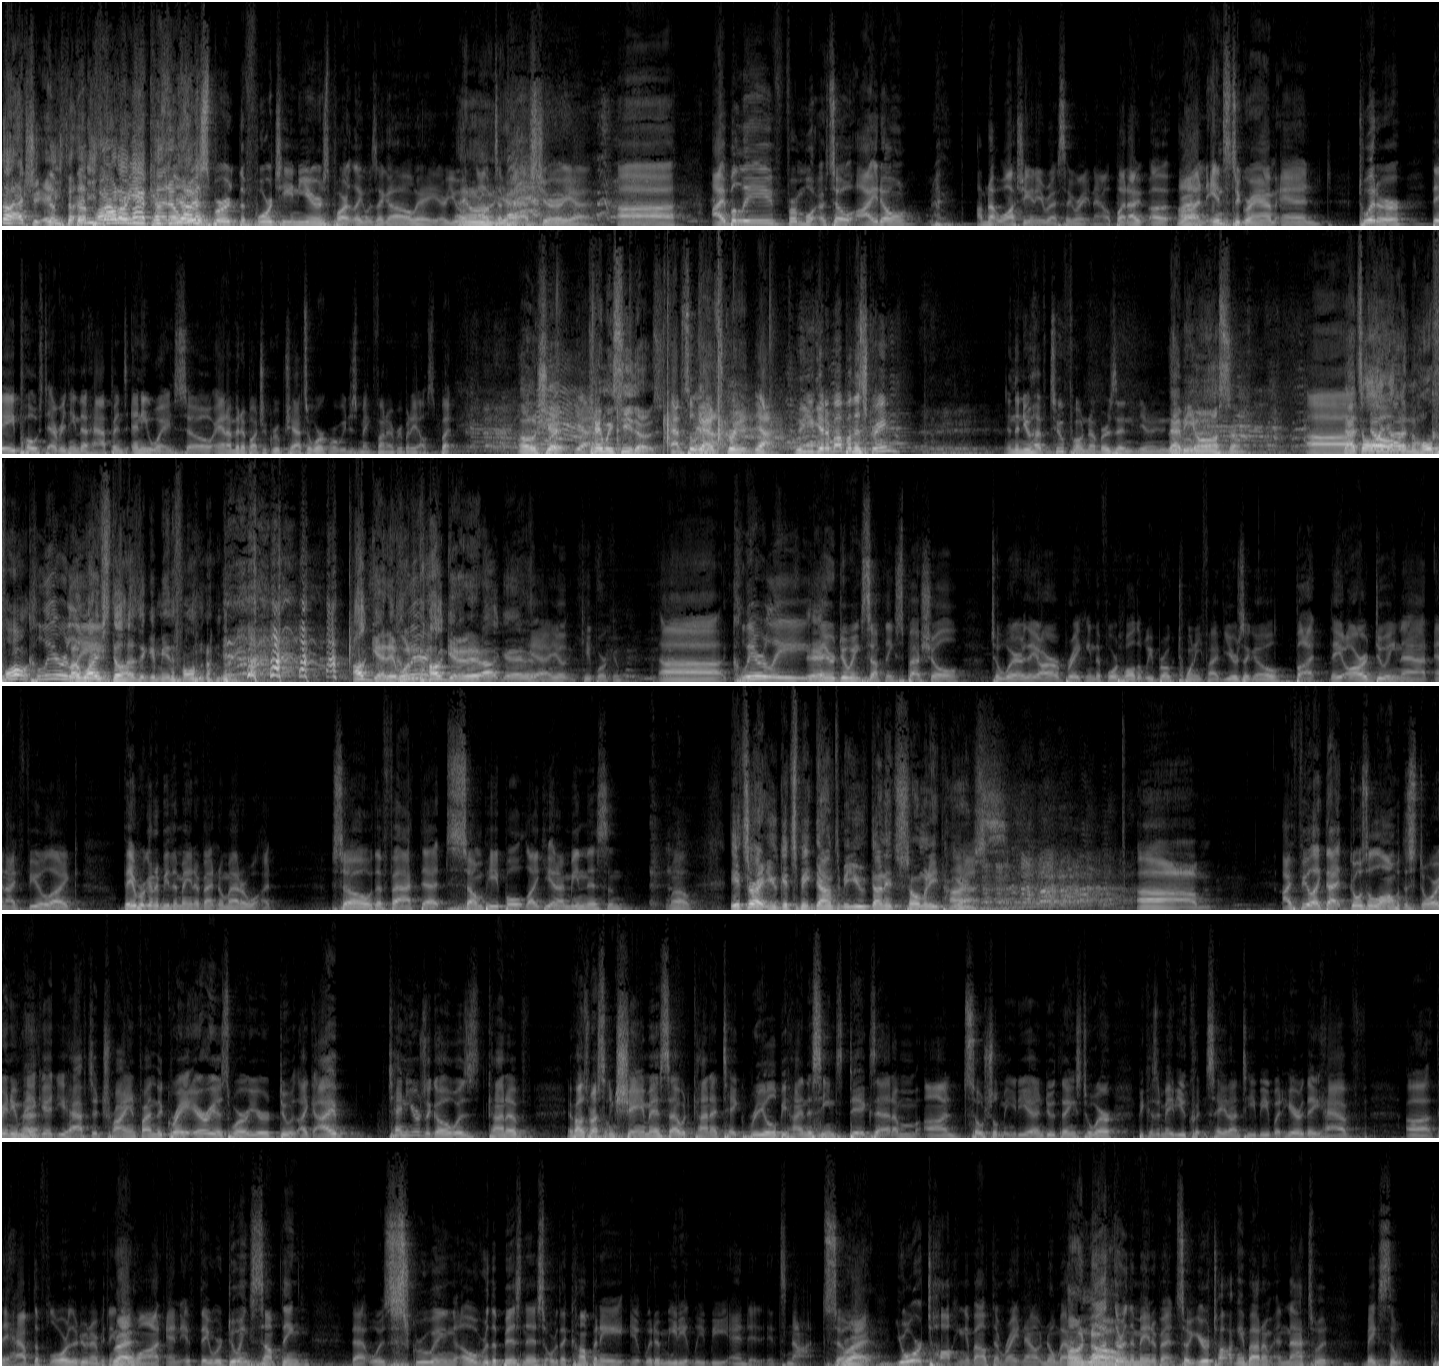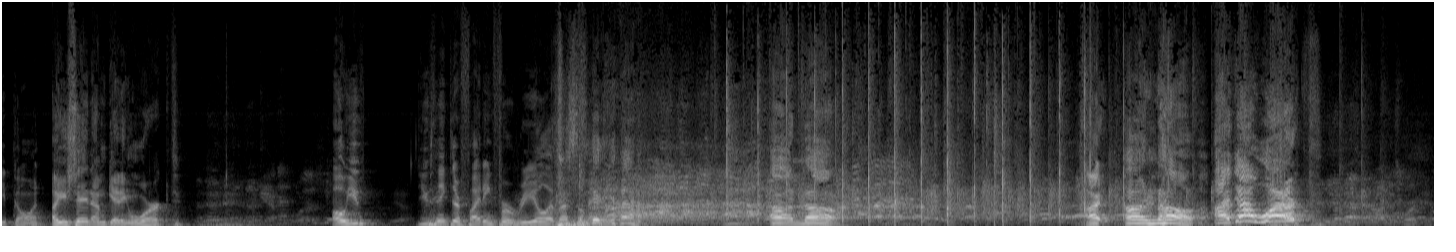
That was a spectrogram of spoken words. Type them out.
No, actually, any, The, th- the part where you kind of whispered the 14 years part, like it was like, oh, hey, are you out know, to yeah. pasture? Yeah. Uh, I believe from what, so I don't, I'm not watching any wrestling right now, but I uh, Right. on Instagram and Twitter they post everything that happens anyway. So, and I'm in a bunch of group chats at work where we just make fun of everybody else. But Oh shit! Yeah. Can we see those? absolutely, We got screen. Yeah, will you get them up on the screen? And then you have two phone numbers, and you know. That'd be awesome. Uh, That's all no, I got in the whole phone. Clearly, my wife still hasn't given me the phone number. I'll get it. Clear- I'll get it. I'll get it. Yeah, you'll keep working. Uh, clearly, Yeah. they're doing something special to where they are breaking the fourth wall that we broke 25 years ago, but they are doing that, and I feel like they were going to be the main event no matter what. So the fact that some people, like, you, and I mean this, and well, It's all right. You could speak down to me. You've done it so many times. yes. um, I feel like that goes along with the story, and you make Yeah. it. You have to try and find the gray areas where you're doing. Like I, ten years ago, was kind of. If I was wrestling Sheamus, I would kind of take real behind the scenes digs at him on social media and do things to where because maybe you couldn't say it on TV, but here they have uh, they have the floor, they're doing everything Right. they want, and if they were doing something that was screwing over the business or the company, it would immediately be ended. It's not. So Right. you're talking about them right now, no matter Oh, what no. they're in the main event. So you're talking about them, and that's what makes the keep going. Are you saying I'm getting worked? Oh, you you think they're fighting for real at WrestleMania? Oh no. Right. Oh no, I got worked.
